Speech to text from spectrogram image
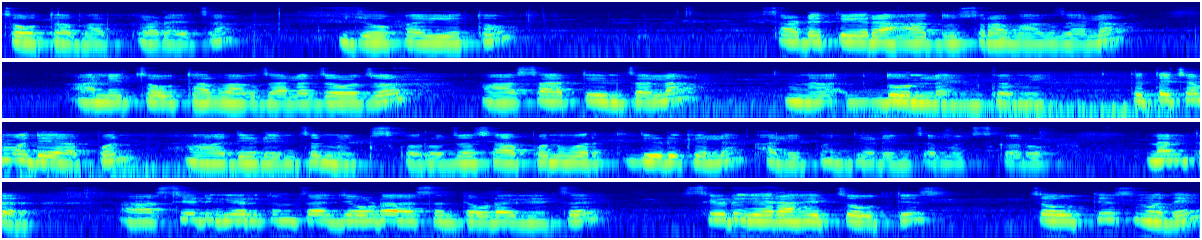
चौथा भाग काढायचा. जो काही येतो साडेतेरा हा दुसरा भाग झाला आणि चौथा भाग झाला जवळजवळ सात इंचाला दोन लाईन कमी. तर त्याच्यामध्ये आपण दीड इंच मिक्स करू. जसं आपण वरती दीड केलं खाली पण दीड इंच मिक्स करू. नंतर सीड घेर तुमचा जेवढा असेल तेवढा घ्यायचा आहे सीड घेर आहे चौतीस. चौतीसमध्ये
